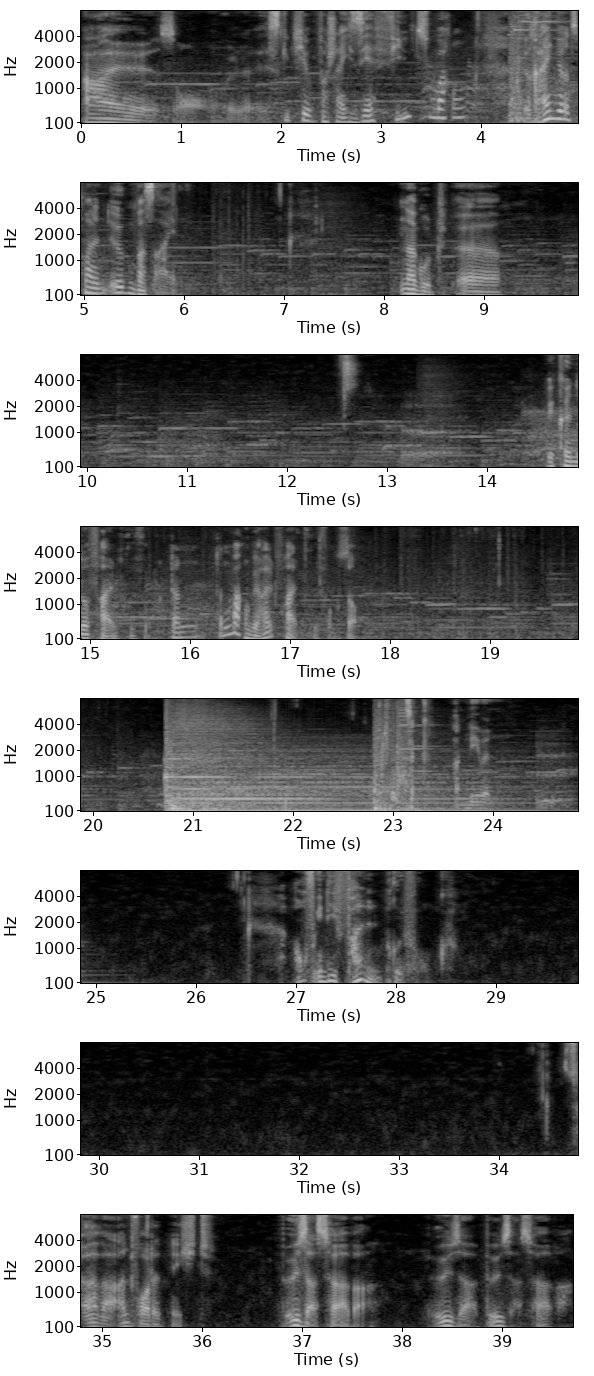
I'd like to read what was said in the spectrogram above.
Also, es gibt hier wahrscheinlich sehr viel zu machen. Reihen wir uns mal in irgendwas ein. Na gut, äh... Wir können nur Fallenprüfung. Dann, dann machen wir halt Fallenprüfung. So. Zack, annehmen. Auf in die Fallenprüfung. Server antwortet nicht. Böser Server. Böser, böser Server.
